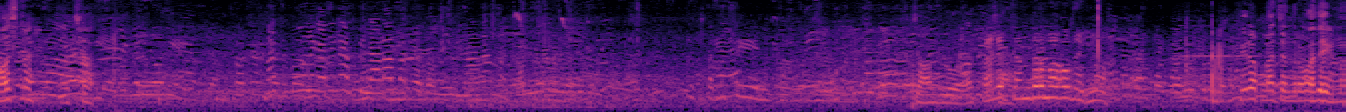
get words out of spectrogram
फ़र्स्ट है? अच्छा। चाँद लो यार। पहले चंद्रमा को देखना। फिर अपना चंद्रमा देखना।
